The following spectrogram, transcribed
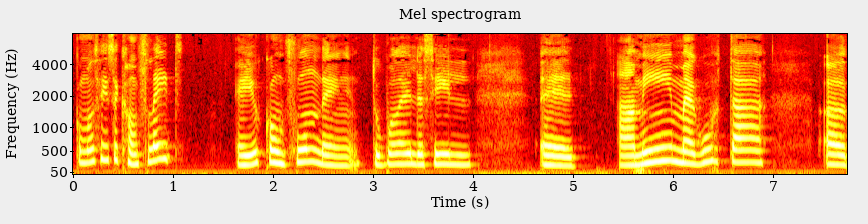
¿cómo se dice? Conflate. Ellos confunden tu poder decir, eh, a mí me gusta uh,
